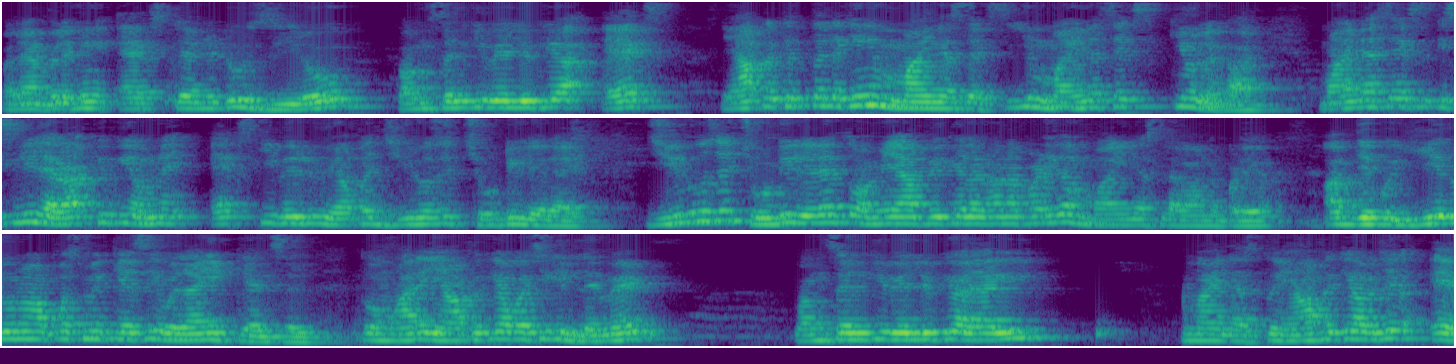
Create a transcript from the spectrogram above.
और यहाँ पे लिखेंगे x tends to zero function की वैल्यू क्या? एक्स यहाँ पे कितना लिखेंगे? माइनस एक्स ये माइनस एक्स क्यों लिखा है? माइनस एक्स इसलिए लगा क्योंकि हमने एक्स की वैल्यू यहाँ पर ज़ीरो से छोटी ले रहा है। ज़ीरो से छोटी ले रहा है तो हमें यहाँ पे क्या लगाना पड़ेगा? माइनस लगाना पड़ेगा। अब देखो, ये दोनों आपस में कैसे हो जाएँगे? कैंसिल तो हमारे यहाँ पे क्या बचेगी? लिमिट फ़ंक्शन की वैल्यू क्या आ जाएगी? माइनस तो यहाँ पे क्या हो जाएगा ए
